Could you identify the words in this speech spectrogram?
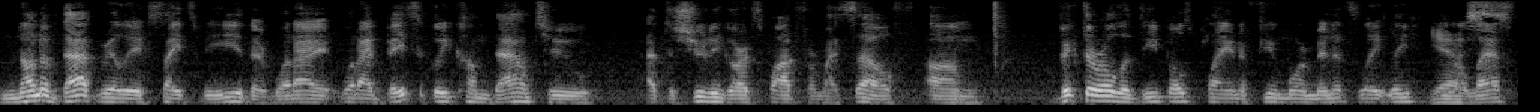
none of that really excites me either. What I what I basically come down to at the shooting guard spot for myself. Um, Victor Oladipo's playing a few more minutes lately. Yes. You know, last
